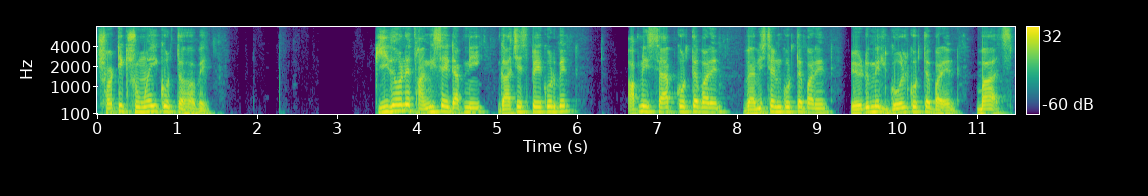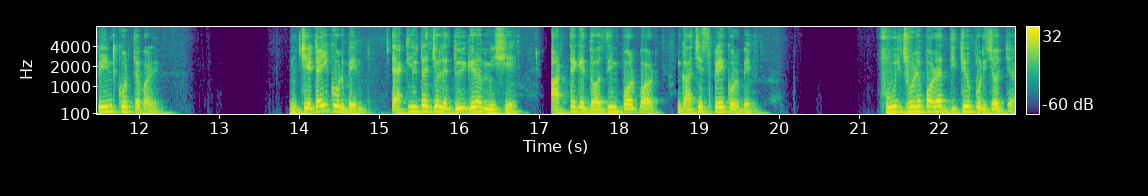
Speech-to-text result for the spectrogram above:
সঠিক সময়ই করতে হবে। কি ধরনের ফাঙ্গিসাইড আপনি গাছে স্প্রে করবেন? আপনি স্যাপ করতে পারেন ভ্যাবিস্ট্যান করতে পারেন রেডোমিল গোল্ড করতে পারেন বা স্প্রিন্ট করতে পারেন। যেটাই করবেন, এক লিটার জলে দুই গ্রাম মিশিয়ে আট থেকে দশ দিন পর পর গাছে স্প্রে করবেন। ফুল ঝরে পড়ার দ্বিতীয় পরিচর্যা।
